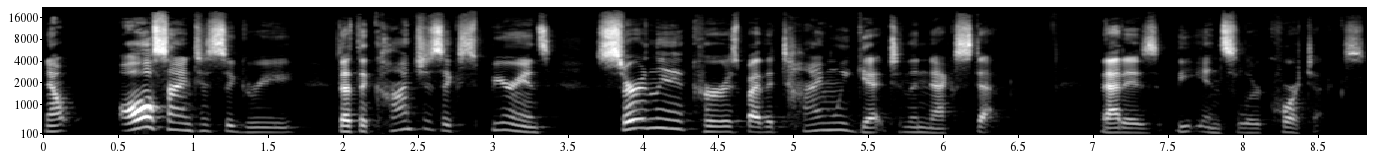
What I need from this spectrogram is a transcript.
Now, all scientists agree that the conscious experience certainly occurs by the time we get to the next step, that is, the insular cortex.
